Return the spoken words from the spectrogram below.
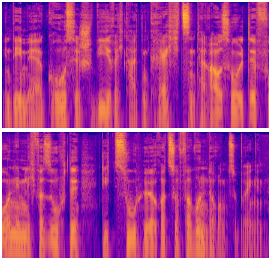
indem er große Schwierigkeiten krächzend herausholte, vornehmlich versuchte, die Zuhörer zur Verwunderung zu bringen.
